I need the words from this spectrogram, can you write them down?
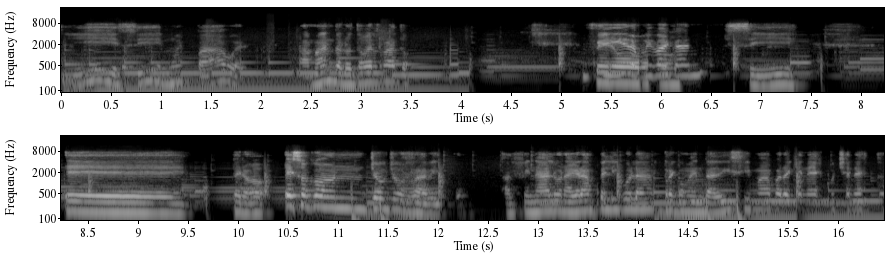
Sí, sí, muy power. Amándolo todo el rato. Sí, Pero- era muy bacán. Sí. Eh, pero eso con Jojo Rabbit. Al final, una gran película, recomendadísima para quienes escuchen esto.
